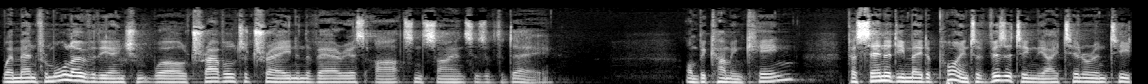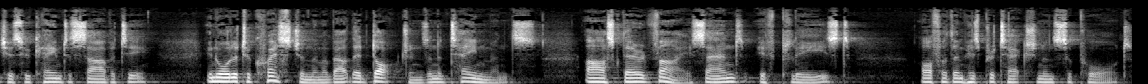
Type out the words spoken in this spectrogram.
where men from all over the ancient world traveled to train in the various arts and sciences of the day. On becoming king, Pasenadi made a point of visiting the itinerant teachers who came to Savatthi in order to question them about their doctrines and attainments, ask their advice, and, if pleased, offer them his protection and support.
